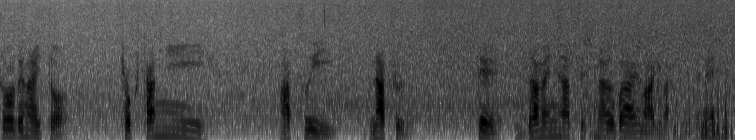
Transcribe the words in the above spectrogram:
そうでないと極端に暑い夏でダメになってしまう場合もありますんでね、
